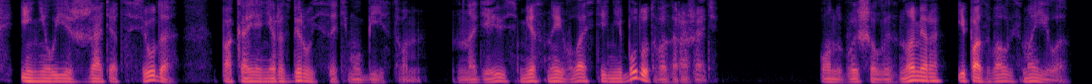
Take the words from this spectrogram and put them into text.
— «и не уезжать отсюда, пока я не разберусь с этим убийством. Надеюсь, местные власти не будут возражать». Он вышел из номера и позвал Исмаила.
